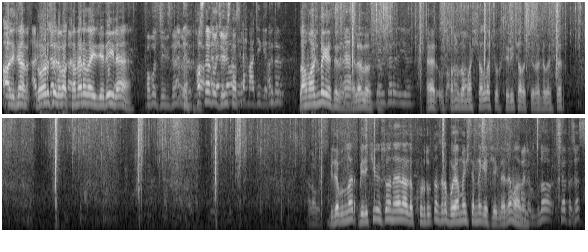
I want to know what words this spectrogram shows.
Hadi canım. Her Doğru söyle bak zaman- kameradayız diye değil ha. Baba cevizler de öyle. Tas nerede o ceviz tası? Lahmacun getirdi. Lahmacun da getirdi. Helal olsun. Cevizler yiyor. Evet ustamız da maşallah çok seri çalışıyor arkadaşlar. Bir de bunlar 1-2 gün sonra herhalde kurduktan sonra boyama işlemine geçecekler değil mi abi? Aynen buna şey atacağız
